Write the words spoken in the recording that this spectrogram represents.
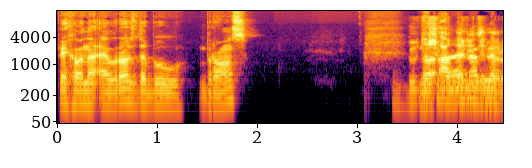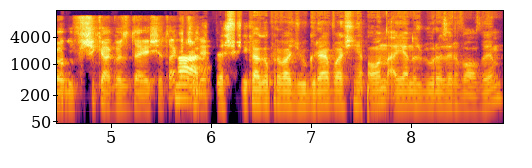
Pojechał na Euro, zdobył brąz, był no, też chyba na Lidze Narodów w Chicago, zdaje się, tak? Tak, też w Chicago prowadził grę właśnie on, a Janusz był rezerwowym,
